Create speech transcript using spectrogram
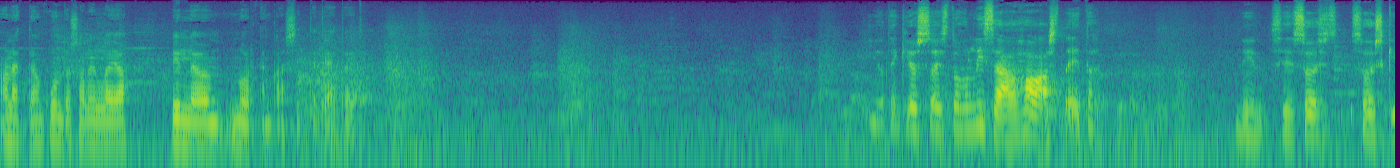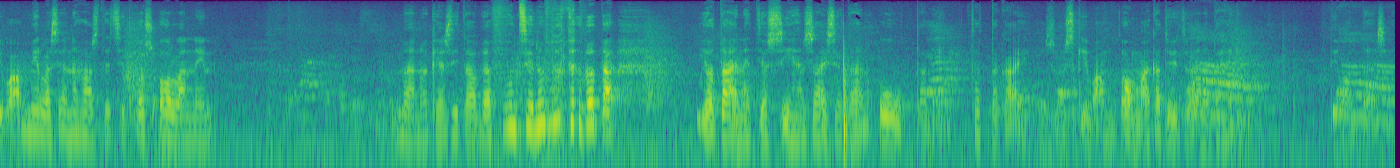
Anette on kuntosalilla ja Ville on nuorten kanssa tekee töitä. Jotenkin jos saisi tuohon lisää haasteita, niin siis se olisi, se olisi kiva. Millaisia ne haasteet sitten voisi olla, niin mä en oikein sitä ole vielä funtsinut, mutta tota, jotain, että jos siihen saisi jotain uutta, niin totta kai se olisi kiva, mutta olen aika tyytyväinen tähän tilanteeseen.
